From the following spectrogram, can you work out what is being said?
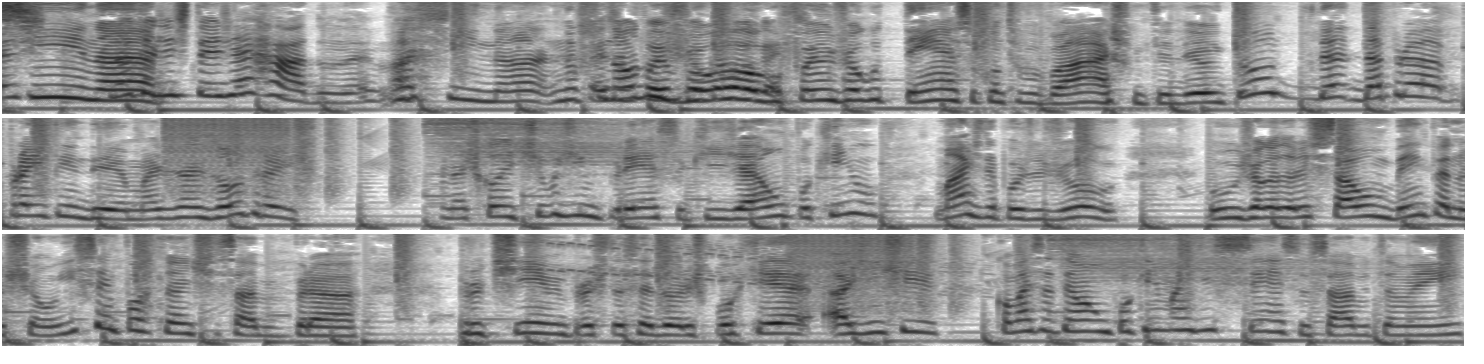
assim, Não que né? ele esteja errado, né? Mas Assim, na- no Mas final foi do um jogo, foi um jogo tenso contra o Vasco, entendeu? Então dá, dá pra, pra entender, mas nas outras, nas coletivas de imprensa, que já é um pouquinho mais depois do jogo, os jogadores estavam bem pé no chão. Isso é importante, sabe, pra, pro time, pros torcedores, porque a gente começa a ter um pouquinho mais de senso, sabe, também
